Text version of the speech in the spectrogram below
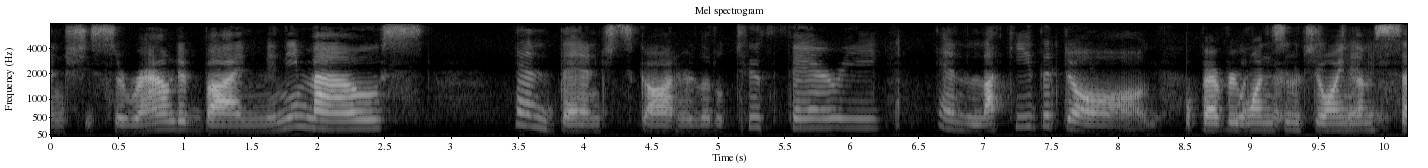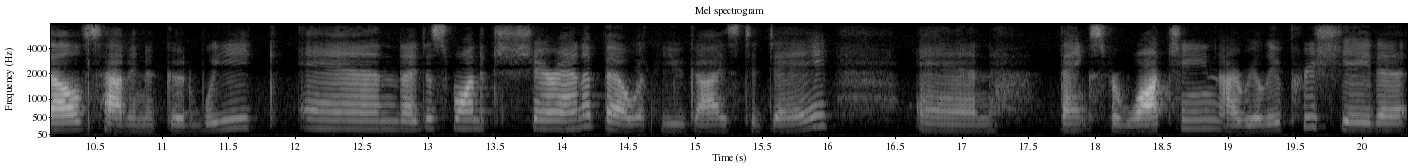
And she's surrounded by Minnie Mouse. And then she's got her little tooth fairy and Lucky the dog. Hope everyone's enjoying today. themselves, having a good week. And I just wanted to share Annabelle with you guys today. And thanks for watching. I really appreciate it.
